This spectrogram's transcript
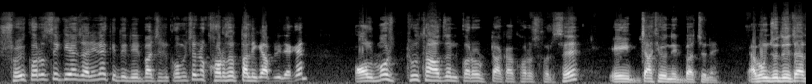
সই খরচে কিনা জানি না কিন্তু নির্বাচন কমিশনের খরচের তালিকা আপনি দেখেন অলমোস্ট টু থাউজেন্ড করোড় টাকা খরচ করেছে এই জাতীয় নির্বাচনে। এবং যদি তার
